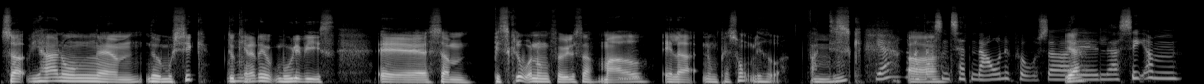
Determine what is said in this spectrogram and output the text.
Så vi har nogle, øh, noget musik, du Mhm. kender det jo muligvis, øh, som beskriver nogle følelser meget, Mhm. eller nogle personligheder, faktisk. Ja, og, og der er sådan sat navne på, så Ja. øh, lad os se om...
